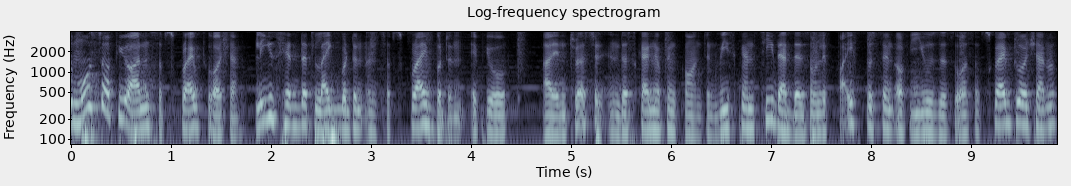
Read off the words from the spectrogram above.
so most of you aren't subscribed to our channel. Please hit that like button and subscribe button if you are interested in this kind of content. We can see that there's only 5% of users who are subscribed to our channel.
